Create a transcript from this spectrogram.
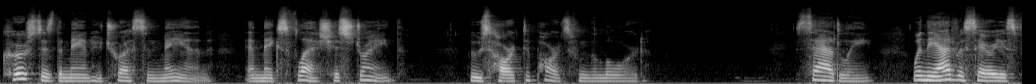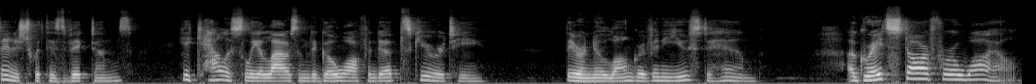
Cursed is the man who trusts in man and makes flesh his strength, whose heart departs from the Lord. Sadly, when the adversary is finished with his victims, he callously allows them to go off into obscurity. They are no longer of any use to him. A great star for a while,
